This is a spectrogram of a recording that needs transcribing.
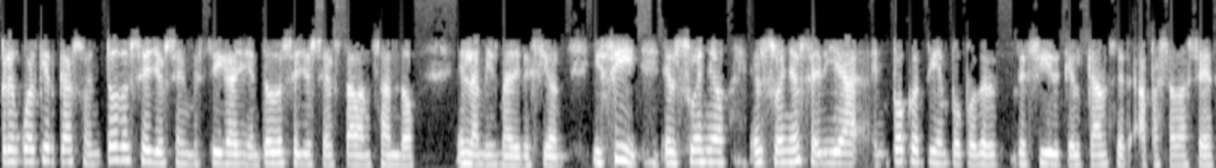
pero en cualquier caso en todos ellos se investiga y en todos ellos se está avanzando en la misma dirección y sí el sueño el sueño sería en poco tiempo poder decir que el cáncer ha pasado a ser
